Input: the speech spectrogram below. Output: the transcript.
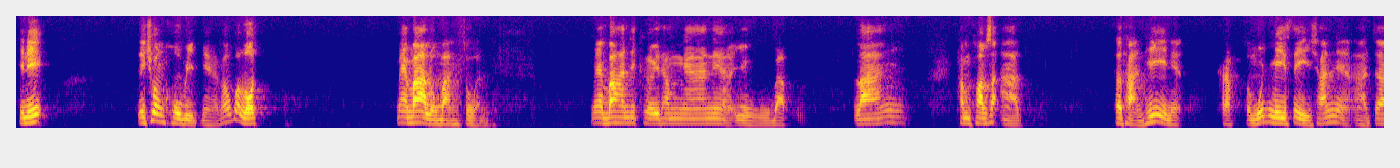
ทีนี้ในช่วงโควิด เนี่ยเขาก็ลดแม่บ้านลงบางส่วน แม่บ้านที่เคยทำงานเนี่ย อยู่แบบล้างทำความสะอาดสถานที่เนี่ย ครับ สมมุติมีสี่ชั้นเนี่ย อาจจะ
